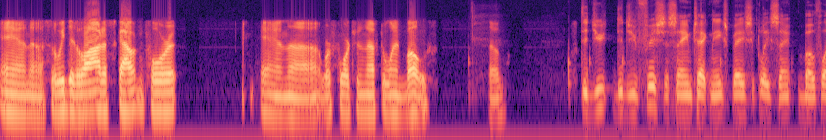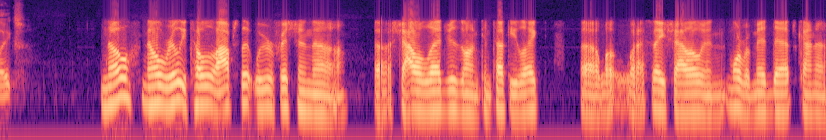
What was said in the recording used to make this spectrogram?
and uh, so we did a lot of scouting for it, and uh, we're fortunate enough to win both. So, did you did you fish the same techniques basically, same both lakes? No, no, really total opposite. We were fishing uh, uh, shallow ledges on Kentucky Lake. Uh, what what I say shallow and more of a mid depth kind of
